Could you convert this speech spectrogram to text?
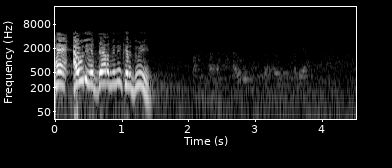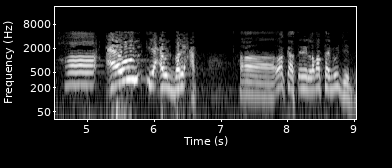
he cawl iyo deer midin kala duwan yihiin cawl iyo cawl bari cad. Waa kaas inay laba tahay ma ujeeda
